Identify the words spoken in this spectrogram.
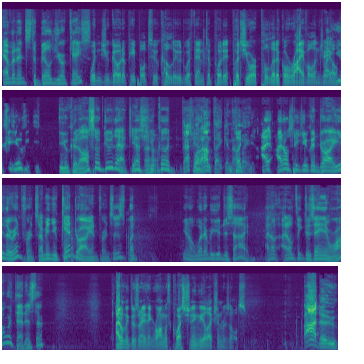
evidence to build your case? Wouldn't you go to people to collude with them to put it put your political rival in Right, jail? You you, could- you could also do that. Yes, you Uh-huh. could. That's what Yeah. I'm thinking. I But mean, I, I don't think you can draw either inference. I mean, you can draw inferences, but you know, whatever you decide. I don't I don't think there's anything wrong with that, is there? I don't think there's anything wrong with questioning the election results. I do.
